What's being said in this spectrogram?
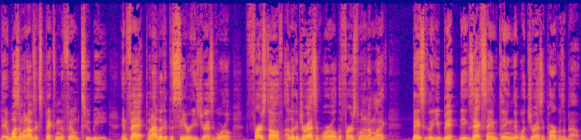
it wasn't what I was expecting the film to be. In fact, when I look at the series Jurassic World, first off, I look at Jurassic World, the first one, and I'm like, basically, you bit the exact same thing that what Jurassic Park was about.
